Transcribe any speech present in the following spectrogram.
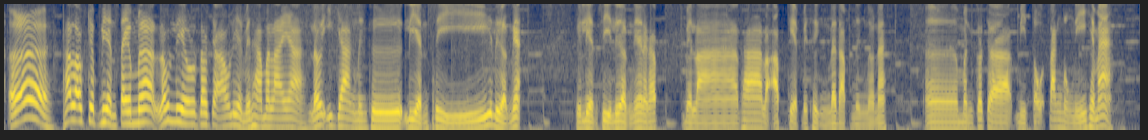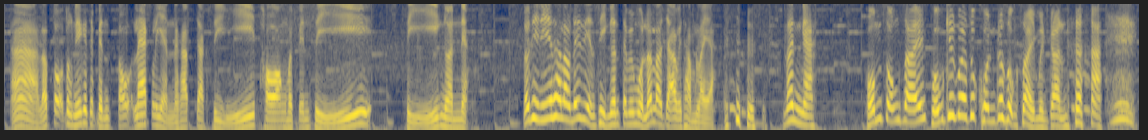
เออ ถ้าเราเก็บเหรียญเต็มนะแล้วเรียวเราจะเอาเหรียญไปทำอะไรอะ แล้วอีกอย่างหนึ่งคือเหรียญสีเหลืองเนี่ย คือเหรียญสีเหลืองเนี่ยนะครับ เวลาถ้าเราอัปเกรดไปถึงระดับหนึ่งแล้วนะ เออมันก็จะมีโต๊ะตั้งตรงนี้ใช่ไหมอ่า แล้วโต๊ะตรงนี้ก็จะเป็นโต๊ะแลกเหรียญนะครับ จากสีทองมาเป็นสีสีเงินเนี่ย แล้วทีนี้ถ้าเราได้เหรียญสีเงินเต็มไปหมดแล้วเราจะเอาไปทำอะไรอะ นั่นไง ผมสงสัย ผมคิดว่าทุกคนก็สงสัยเหมือนกัน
